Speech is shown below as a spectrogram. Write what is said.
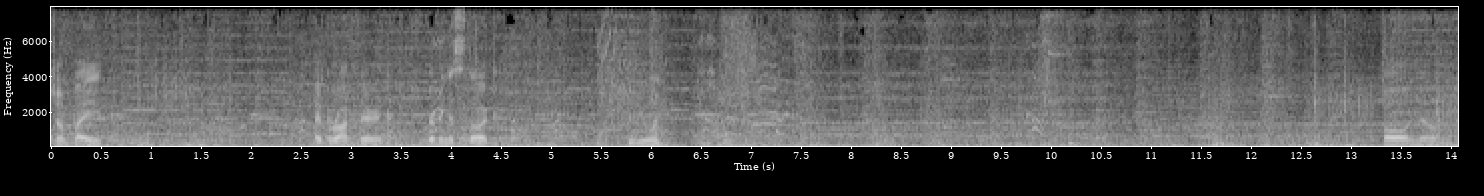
Jump by by Brock there, grabbing his stock. 2v1. Oh no.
